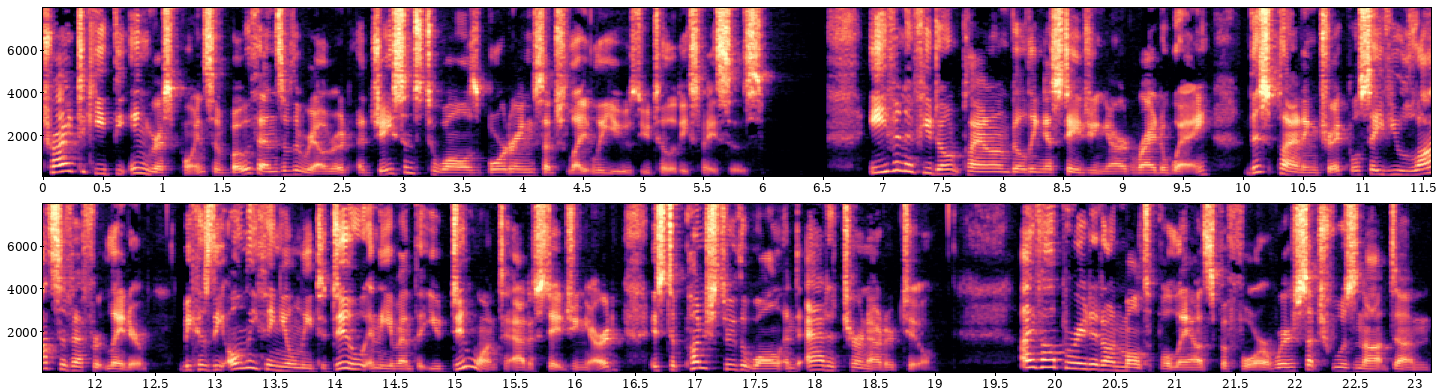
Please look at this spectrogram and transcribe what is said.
tried to keep the ingress points of both ends of the railroad adjacent to walls bordering such lightly used utility spaces. Even if you don't plan on building a staging yard right away, this planning trick will save you lots of effort later, because the only thing you'll need to do in the event that you do want to add a staging yard is to punch through the wall and add a turnout or two. I've operated on multiple layouts before where such was not done,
